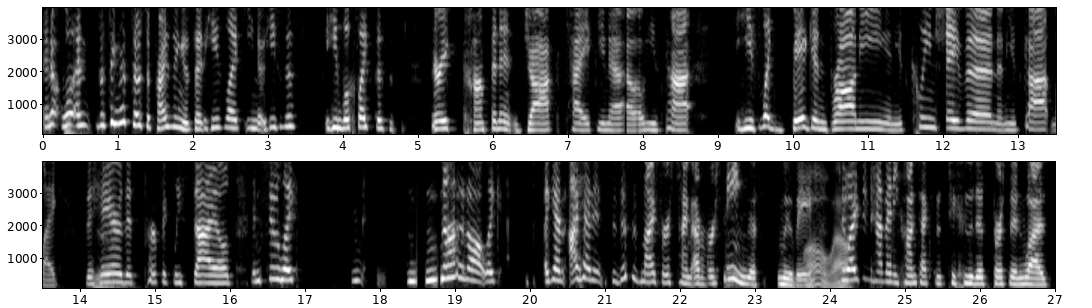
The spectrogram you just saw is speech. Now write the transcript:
And uh, well, and the thing that's so surprising is that he's like, you know, he's this. He looks like this very confident jock type. You know, he's got. He's like big and brawny, and he's clean shaven, and he's got like the Yeah. hair that's perfectly styled, and so like, n- not at all. Like, again, I hadn't. So this is my first time ever seeing this movie. Oh wow! So I didn't have any context as to who this person was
